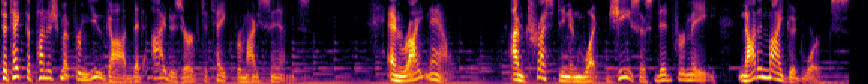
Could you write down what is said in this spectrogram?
to take the punishment from you, God, that I deserve to take for my sins. And right now, I'm trusting in what Jesus did for me, not in my good works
